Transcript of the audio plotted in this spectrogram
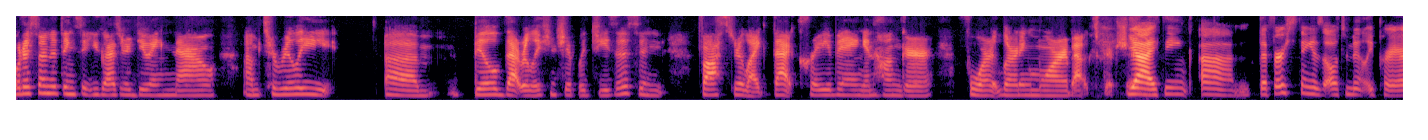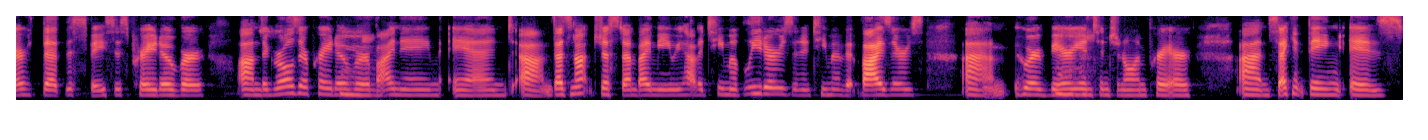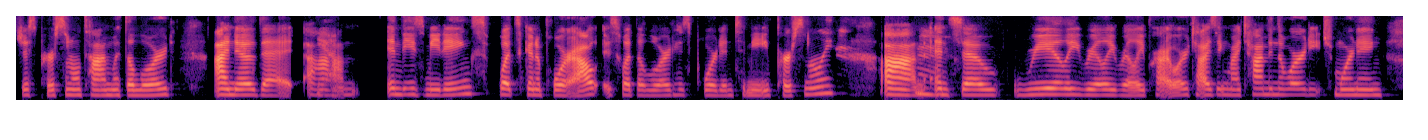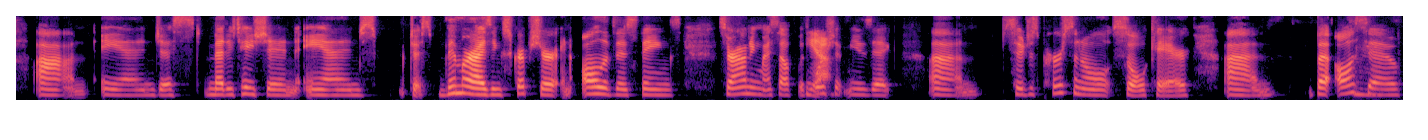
what are some of the things that you guys are doing now um, to really um, build that relationship with Jesus and foster like that craving and hunger for learning more about scripture? Yeah, I think um, the first thing is ultimately prayer, that the space is prayed over. Um, the girls are prayed over mm-hmm. by name, and um, that's not just done by me. We have a team of leaders and a team of advisors um, who are very mm-hmm. intentional in prayer. Um, second thing is just personal time with the Lord. I know that um, yeah. in these meetings, what's going to pour out is what the Lord has poured into me personally. Um, mm. And so, really, really, really prioritizing my time in the Word each morning um, and just meditation and just memorizing scripture and all of those things, surrounding myself with yeah. worship music. Um, so, just personal soul care. Um, but mm-hmm. also, mm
